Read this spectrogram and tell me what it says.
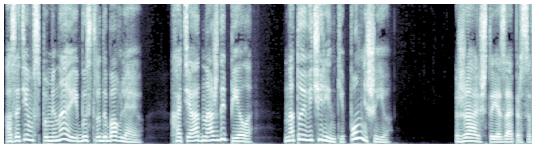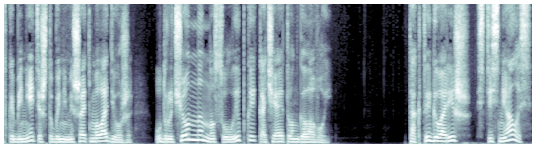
А затем вспоминаю и быстро добавляю. Хотя однажды пела. На той вечеринке, помнишь ее? Жаль, что я заперся в кабинете, чтобы не мешать молодежи. Удрученно, но с улыбкой качает он головой. «Так ты говоришь, стеснялась?»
